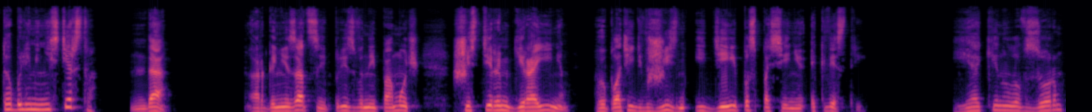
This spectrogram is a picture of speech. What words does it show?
То были министерства? Да. Организации, призванные помочь шестерым героиням воплотить в жизнь идеи по спасению Эквестрии. Я окинула взором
